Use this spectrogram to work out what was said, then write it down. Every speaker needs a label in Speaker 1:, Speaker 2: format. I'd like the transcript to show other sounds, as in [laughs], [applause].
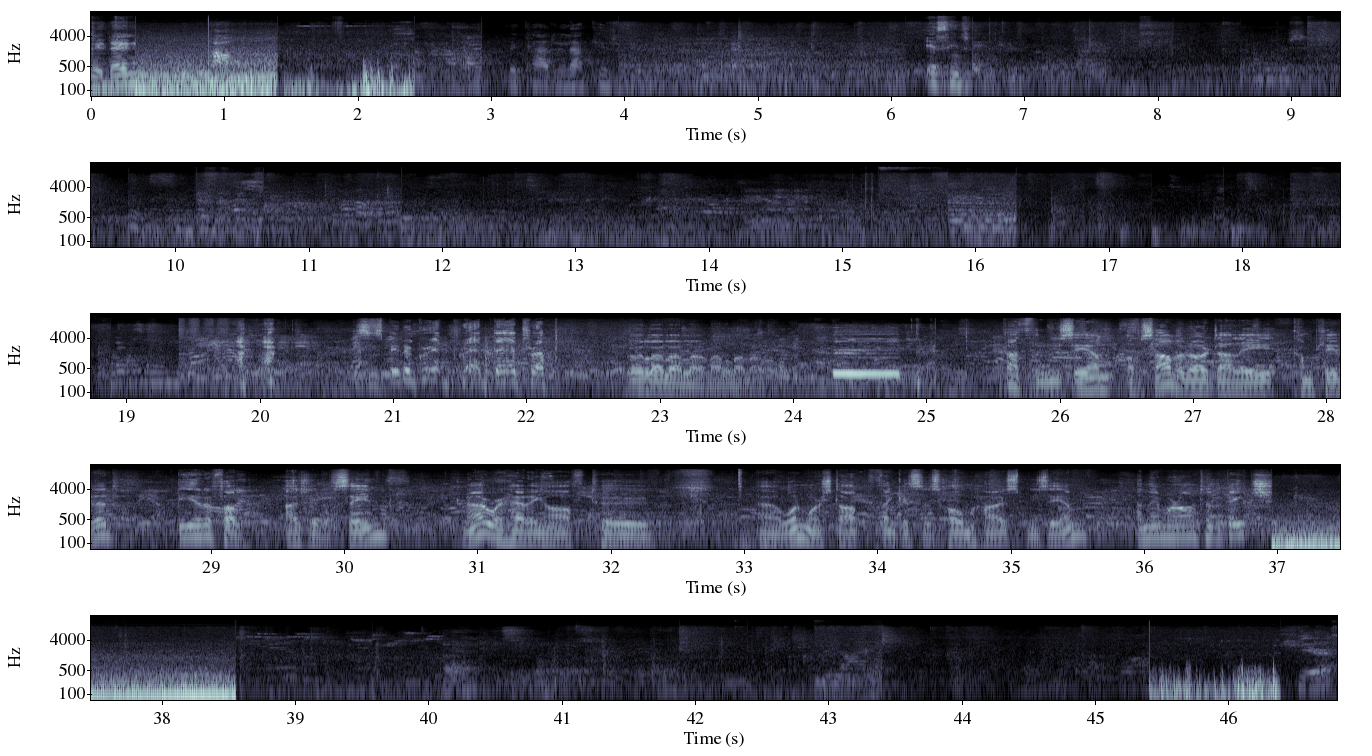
Speaker 1: way down. The Cadaqués. [laughs] Essence.
Speaker 2: This has been a great red day trip. That's the Museum of Salvador Dali completed. Beautiful, as you'd have seen. Now we're heading off to uh, one more stop, I think it's his home house museum, and then we're on to the beach.
Speaker 1: Here.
